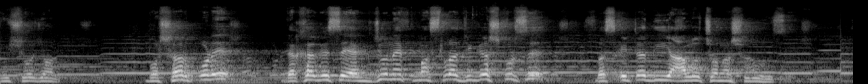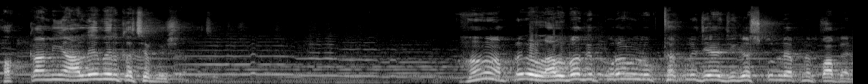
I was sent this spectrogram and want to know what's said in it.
দুইশো জন বসার পরে দেখা গেছে একজন এক মাসলা জিজ্ঞাসা করছে, বাস এটা দিয়ে আলোচনা শুরু হয়েছে। হক্কানি আলেমের কাছে বসে হ্যাঁ আপনারা লালবাগে পুরান লোক থাকলে যে জিজ্ঞাসা করলে আপনি পাবেন।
